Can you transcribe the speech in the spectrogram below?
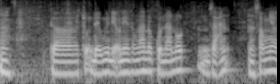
Ừ. Trộn đều nguyên liệu lên trong lát nó cuốn lá nốt ừ, dán là ừ, xong nhá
